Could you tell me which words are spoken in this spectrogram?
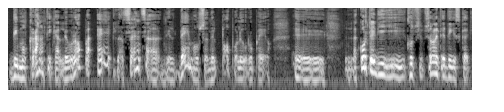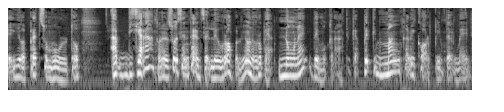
democratica all'Europa è l'assenza del demos, del popolo europeo. Eh, la Corte Costituzionale tedesca, che io apprezzo molto, ha dichiarato nelle sue sentenze l'Europa, l'Unione Europea non è democratica perché mancano i corpi intermedi.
